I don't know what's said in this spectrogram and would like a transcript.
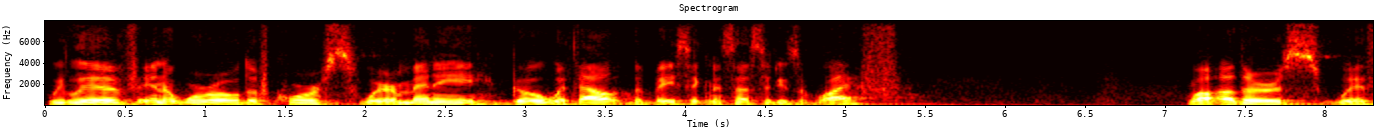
We live in a world, of course, where many go without the basic necessities of life, while others with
